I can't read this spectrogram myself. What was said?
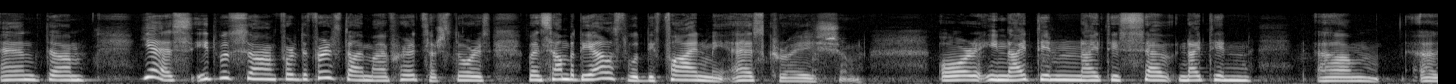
and um, yes, it was uh, for the first time I've heard such stories when somebody else would define me as Croatian, or in 1971 um, uh,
